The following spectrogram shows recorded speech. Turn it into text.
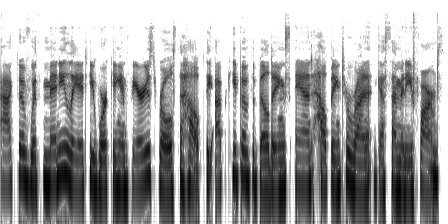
active with many laity working in various roles to help the upkeep of the buildings and helping to run Gethsemani farms.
